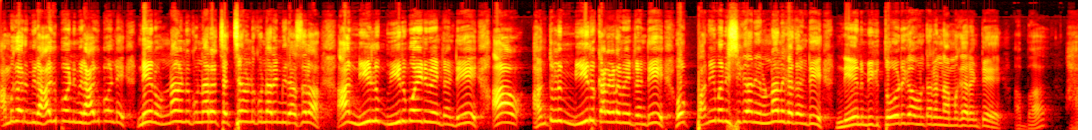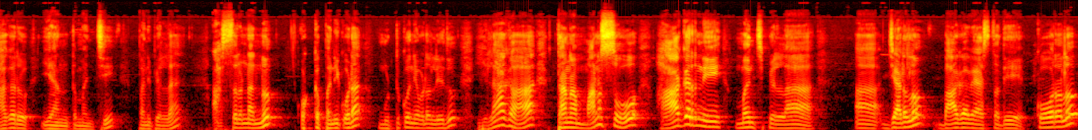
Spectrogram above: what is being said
అమ్మగారు మీరు ఆగిపోండి మీరు ఆగిపోండి నేను ఉన్నాను అనుకున్నారా చచ్చాను అనుకున్నారా మీరు అసలు ఆ నీళ్ళు మీరు మోయడం ఏంటండి? ఆ అంటులు మీరు కడగడం ఏంటండి? ఓ పని మనిషిగా నేను ఉన్నాను కదండి నేను మీకు తోడుగా ఉంటానన్న అమ్మగారంటే అబ్బా హాగరు ఎంత మంచి పని పిల్ల. అస్సలు నన్ను ఒక్క పని కూడా ముట్టుకొని ఇవ్వడం లేదు. ఇలాగా తన మనస్సు హాగర్ని మంచి పిల్ల. జడలో బాగా వేస్తుంది కూరలో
